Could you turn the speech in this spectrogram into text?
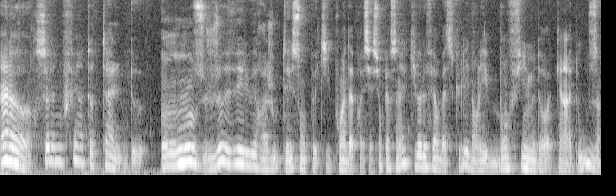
Alors, cela nous fait un total de 11. Je vais lui rajouter son petit point d'appréciation personnelle qui va le faire basculer dans les bons films de requins à 12.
